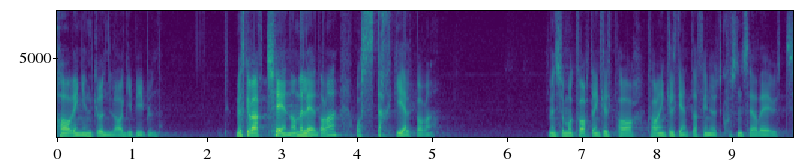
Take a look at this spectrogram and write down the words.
har ingen grunnlag i Bibelen. Vi skal være tjenende ledere og sterke hjelpere. Men så må hvert enkelt par hver enkelt jente finne ut hvordan ser det ut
